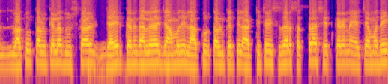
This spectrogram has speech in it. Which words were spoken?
लातूर तालुक्याला दुष्काळ जाहीर करण्यात आलेला आहे ज्यामध्ये लातूर तालुक्यातील अठ्ठेचाळीस हजार सतरा शेतकऱ्यांना याच्यामध्ये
